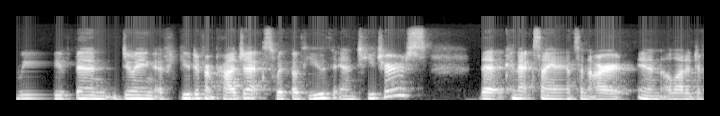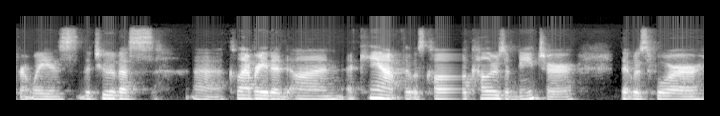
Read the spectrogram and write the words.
we've been doing a few different projects with both youth and teachers that connect science and art in a lot of different ways. The two of us uh, collaborated on a camp that was called Colors of Nature that was for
